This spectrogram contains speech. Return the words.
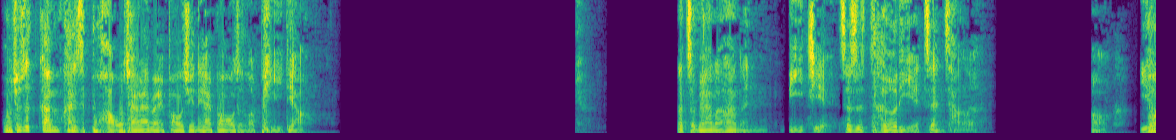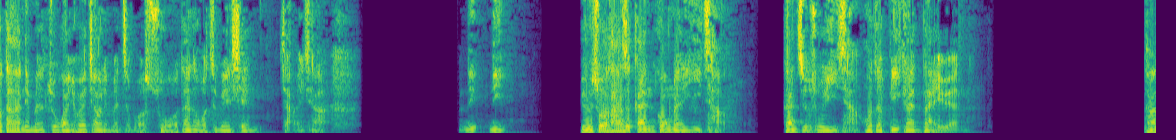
我就是肝开始不好，我才来买保险，你还帮我整个批掉？那怎么样让他能理解？这是合理也正常的。哦，以后当然你们主管也会教你们怎么说，但是我这边先讲一下。你你，比如说他是肝功能异常、肝指数异常或者 B 肝带源，他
